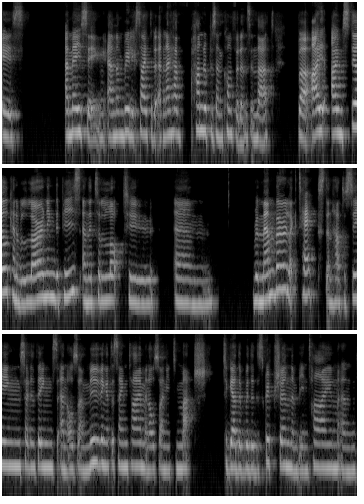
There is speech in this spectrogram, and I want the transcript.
is amazing and i'm really excited and i have 100% confidence in that. But i i'm still kind of learning the piece and it's a lot to um remember like text and how to sing certain things and also i'm moving at the same time and also i need to match together with the description and be in time and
